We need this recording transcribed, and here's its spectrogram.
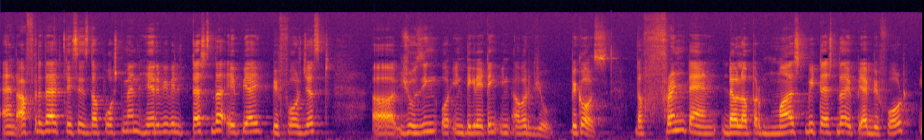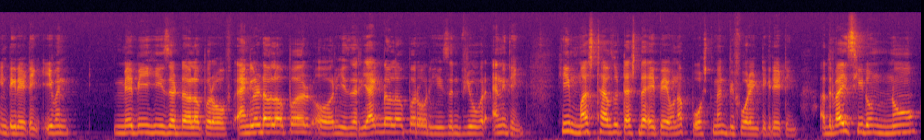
and after that this is the postman. Here we will test the API before just uh, using or integrating in our Vue because the front end developer must be test the API before integrating even maybe he's a developer of Angular developer or he's a React developer or he's in Vue or anything. He must have to test the API on a Postman before integrating. Otherwise, he don't know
